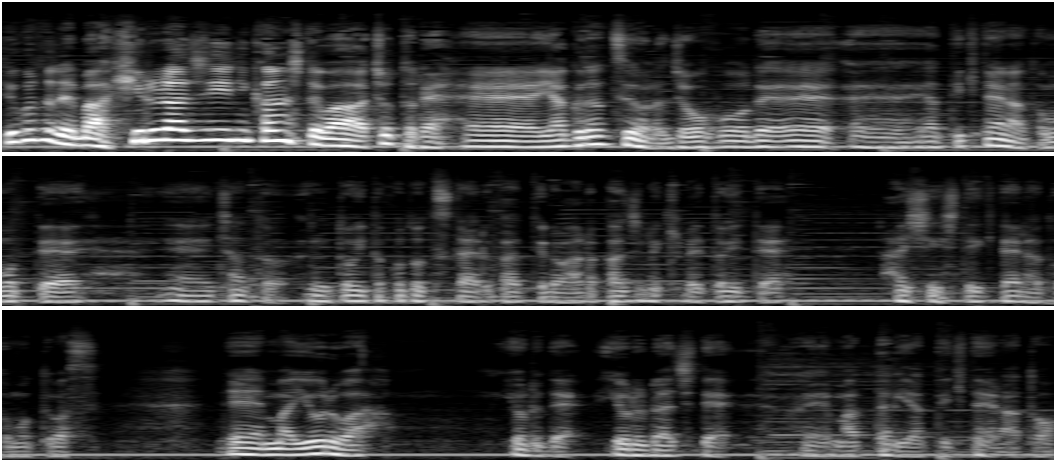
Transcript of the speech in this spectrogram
ということで、まあ、昼ラジに関しては、ちょっとね、えー役立つような情報で、えーやっていきたいなと思って、えちゃんとどういったことを伝えるかっていうのをあらかじめ決めといて、配信していきたいなと思ってます。で、まあ、夜は夜で、夜ラジで、えまったりやっていきたいなと。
